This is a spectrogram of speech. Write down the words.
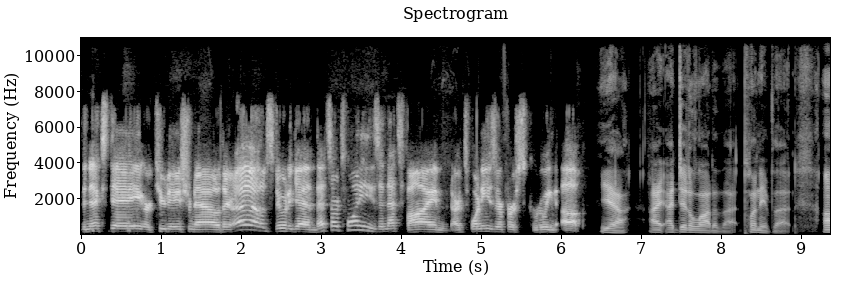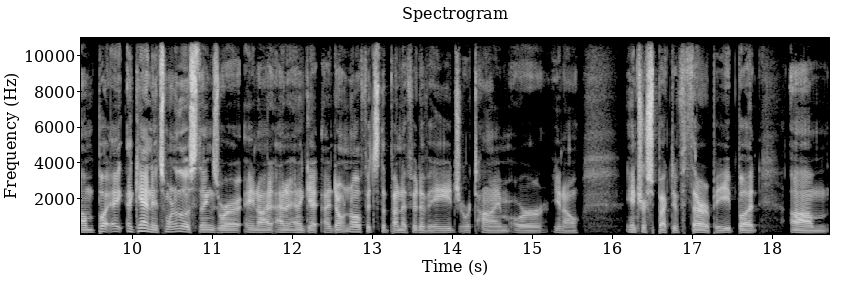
The next day or two days from now they're oh let's do it again. That's our 20s and that's fine. Our 20s are for screwing up. Yeah I, I did a lot of that, plenty of that. Um, but I, again, it's one of those things where you know, I, I, I get, I don't know if it's the benefit of age or time or you know, introspective therapy, but um,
